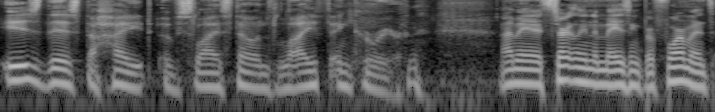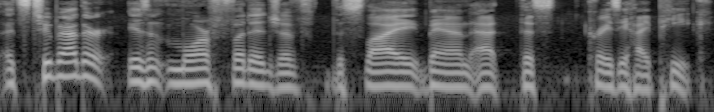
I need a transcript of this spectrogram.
Is this the height of Sly Stone's life and career? I mean, it's certainly an amazing performance. It's too bad there isn't more footage of the Sly band at this crazy high peak.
